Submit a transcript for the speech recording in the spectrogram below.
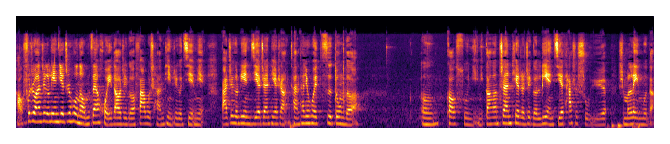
好，复制完这个链接之后呢，我们再回到这个发布产品这个界面，把这个链接粘贴上，看它就会自动的，嗯，告诉你你刚刚粘贴的这个链接它是属于什么类目的。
